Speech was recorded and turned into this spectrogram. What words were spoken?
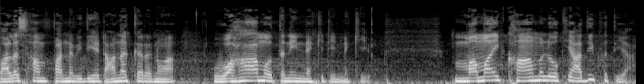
බල සම්පන්න විදිහට අන කරනවා වහාම ඔතනින් නැකිටින්න කියව. මමයි කාමලෝක අධිපතියා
